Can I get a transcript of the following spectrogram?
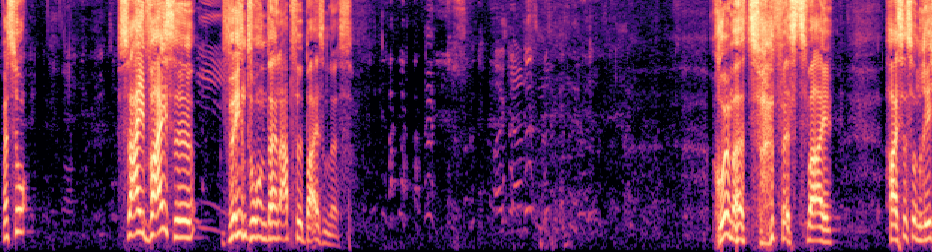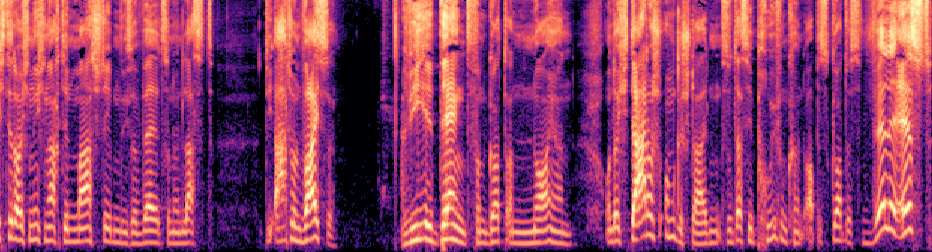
Weißt du, sei weise, wen du in deinen Apfel beißen lässt. Römer 12, Vers 2 heißt es, und richtet euch nicht nach den Maßstäben dieser Welt, sondern lasst die Art und Weise, wie ihr denkt, von Gott erneuern und euch dadurch umgestalten, sodass ihr prüfen könnt, ob es Gottes Wille ist,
